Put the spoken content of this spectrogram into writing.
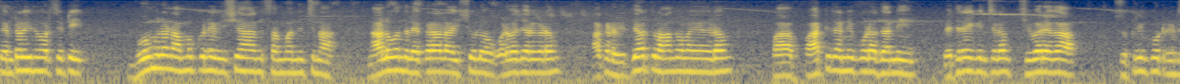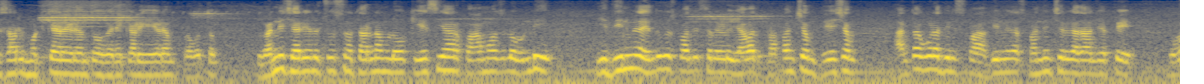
సెంట్రల్ యూనివర్సిటీ భూములను అమ్ముకునే విషయానికి సంబంధించిన నాలుగు వందల ఎకరాల ఇష్యూలో గొడవ జరగడం అక్కడ విద్యార్థులు ఆందోళన చేయడం పా పార్టీలన్నీ కూడా దాన్ని వ్యతిరేకించడం చివరిగా సుప్రీంకోర్టు రెండుసార్లు ముట్టికాయలేయడంతో వెనక్కి అడిగేయడం ప్రభుత్వం ఇవన్నీ చర్యలు చూసిన తరుణంలో కేసీఆర్ ఫామ్ హౌస్లో ఉండి ఈ దీని మీద ఎందుకు స్పందిస్తలేడు? యావత్ ప్రపంచం దేశం అంతా కూడా దీని స్ప దీని మీద స్పందించారు కదా అని చెప్పి ఒక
